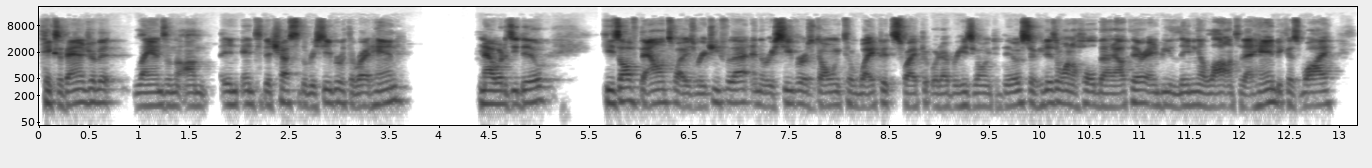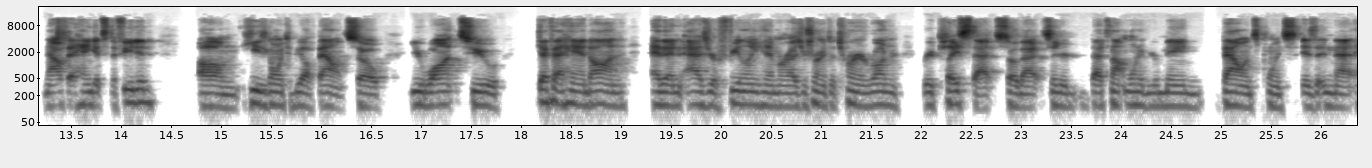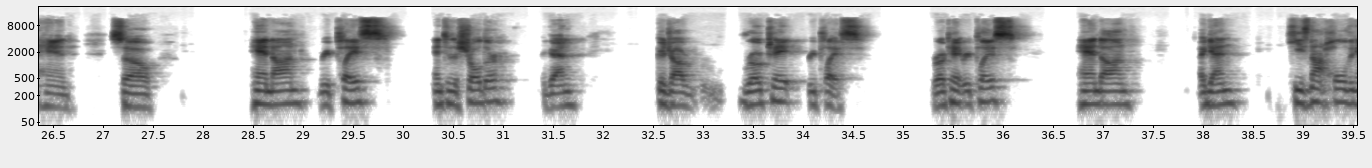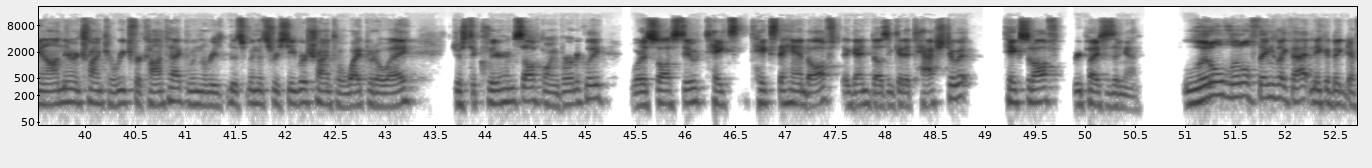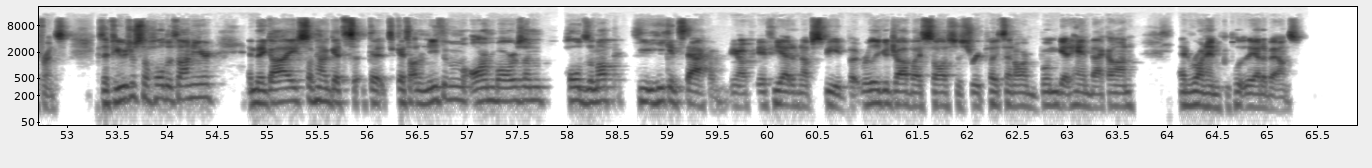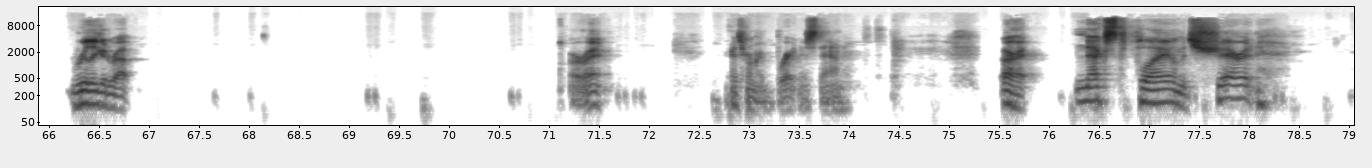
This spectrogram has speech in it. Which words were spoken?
takes advantage of it, lands on the on in, into the chest of the receiver with the right hand. Now, what does he do? He's off balance while he's reaching for that, and the receiver is going to wipe it, swipe it, whatever he's going to do. So he doesn't want to hold that out there and be leaning a lot onto that hand because why? Now, if that hand gets defeated, um, he's going to be off balance. So you want to get that hand on, and then as you're feeling him or as you're trying to turn and run, replace that so that so you're that's not one of your main balance points is in that hand. So hand on, replace into the shoulder again. Good job. Rotate, replace. Rotate, replace. Hand on. Again, he's not holding it on there and trying to reach for contact when the re- this when this receiver is trying to wipe it away just to clear himself going vertically. What does Sauce do? Takes takes the hand off again, doesn't get attached to it, takes it off, replaces it again. Little little things like that make a big difference. Because if he was just to hold this on here and the guy somehow gets gets, gets underneath of him, arm bars him, holds him up, he he can stack him. You know, if, if he had enough speed. But really good job by Sauce just to replace that arm, boom, get hand back on, and run him completely out of bounds. Really good rep. All right. I'm going to turn my brightness down. All right. Next play. Let me share it.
